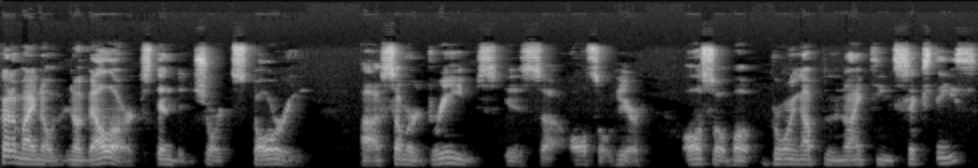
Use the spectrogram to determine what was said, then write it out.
kind of my no- novella or extended short story, uh, Summer Dreams, is uh, also here. Also about growing up in the 1960s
